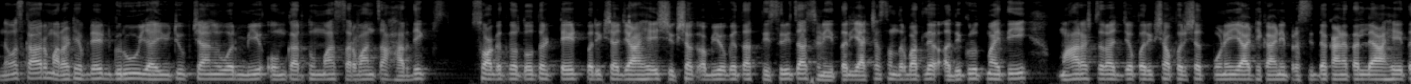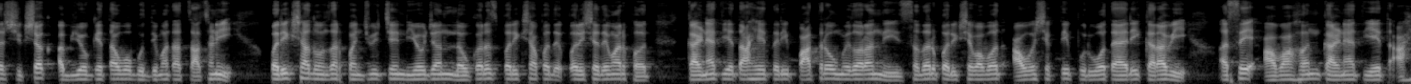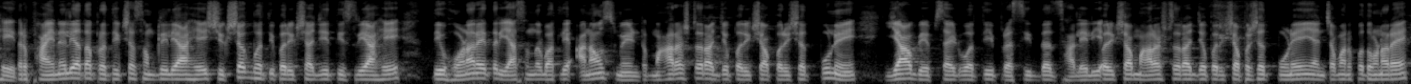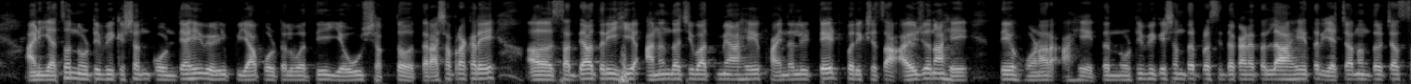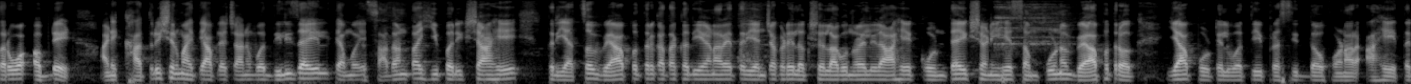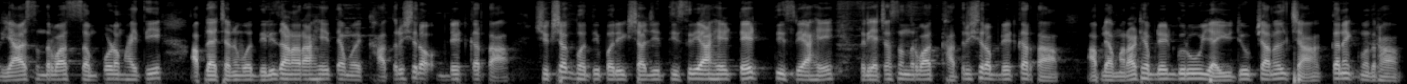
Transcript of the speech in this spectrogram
नमस्कार मराठी अपडेट गुरु या यूट्यूब चॅनलवर मी ओमकार तुम्हा सर्वांचा हार्दिक स्वागत करतो. तर टेट परीक्षा जी आहे शिक्षक अभियोग्यता तिसरी चाचणी तर याच्या संदर्भातले अधिकृत माहिती महाराष्ट्र राज्य परीक्षा परिषद पुणे या ठिकाणी प्रसिद्ध करण्यात आले आहे. तर शिक्षक अभियोग्यता व बुद्धिमत्ता चाचणी परीक्षा दोन हजार पंचवीसचे नियोजन लवकरच परीक्षा पद परिषदेमार्फत करण्यात येत आहे. तरी पात्र उमेदवारांनी सदर परीक्षेबाबत आवश्यक ती पूर्वतयारी करावी. असे आवाहन करण्यात येत आहे. तर फायनली आता प्रतीक्षा संपलेली आहे. शिक्षक भरती परीक्षा जी तिसरी आहे ती होणार आहे. तर या संदर्भातली अनाऊन्समेंट महाराष्ट्र राज्य परीक्षा परिषद पुणे या वेबसाईटवरती प्रसिद्ध झालेली परीक्षा महाराष्ट्र राज्य परीक्षा परिषद पुणे यांच्यामार्फत होणार आहे आणि याचं नोटिफिकेशन कोणत्याही वेळी या पोर्टलवरती येऊ शकतं. तर अशा प्रकारे सध्या तरी ही आनंदाची बातमी आहे. फायनली टेट परीक्षेचं आयोजन आहे. ते होणार आहे. तर नोटिफिकेशन तर प्रसिद्ध करण्यात आलं आहे. तर याच्यानंतरच्या सर्व अपडेट आणि खात्रीशीर माहिती आपल्या चॅनलवर दिली जाईल. त्यामुळे साधारणतः ही परीक्षा आहे. तर याचं वेळापत्रक आता कधी येणार आहे? तर यांच्याकडे लक्ष लागून राहिलेलं आहे. कोणत्याही क्षणी हे संपूर्ण वेळापत्रक या पोर्टलवरती प्रसिद्ध होणार आहे. तर या संदर्भात संपूर्ण माहिती आपल्या चॅनलवर दिली जाणार आहे. त्यामुळे खात्रीशीर अपडेट करता शिक्षक भरती परीक्षा जी तिसरी आहे टेट तिसरी आहे तर याच्या संदर्भात खात्रीशीर अपडेट करता आपल्या मराठी अपडेट गुरु या यूट्यूब चॅनलच्या कनेक्टमध्ये राहा.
